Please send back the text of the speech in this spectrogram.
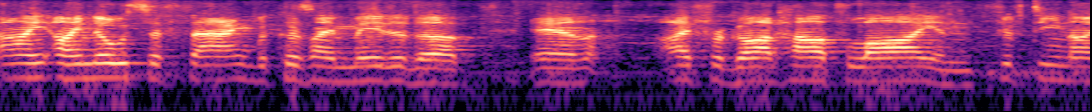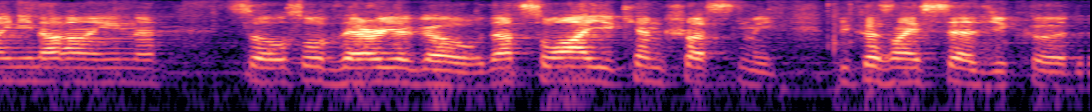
I, I know it's a fact because I made it up and I forgot how to lie in 1599. So, so there you go. That's why you can trust me because I said you could.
